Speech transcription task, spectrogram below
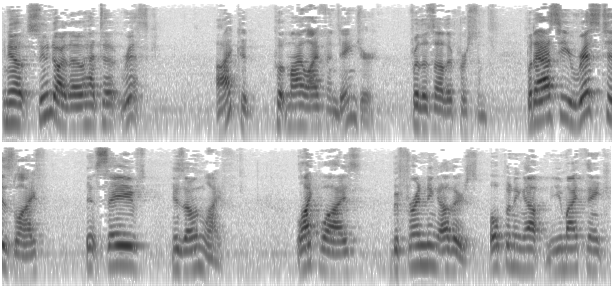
You know, Sundar, though, had to risk. I could put my life in danger for this other person. But as he risked his life, it saved his own life. Likewise, befriending others, opening up, you might think,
